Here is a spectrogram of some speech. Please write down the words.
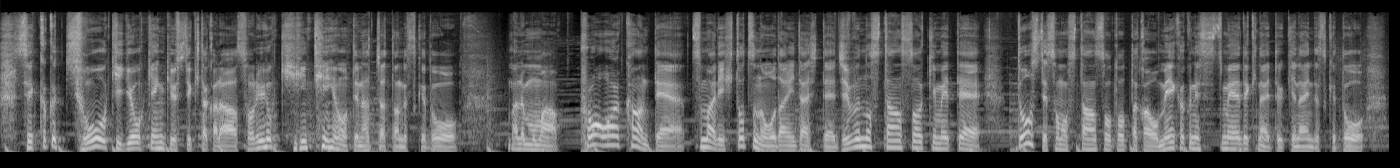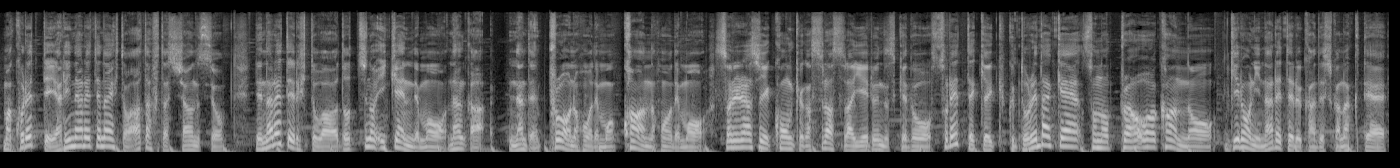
せっかく超企業研究してきたからそれを聞いてよってなっちゃったんですけどまあでもまあプロ or con ってつまり一つのお題に対して自分のスタンスを決めてどうしてそのスタンスを取ったかを明確に説明できないといけないんですけどまあこれってやり慣れてない人はあたふたしちゃうんですよ。で慣れてる人はどっちの意見でもなんかなんてプロの方でもコンの方でもそれらしい根拠がスラスラ言えるんですけどそれって結局どれだけそのプロ or con の議論に慣れてるかでしかなくて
